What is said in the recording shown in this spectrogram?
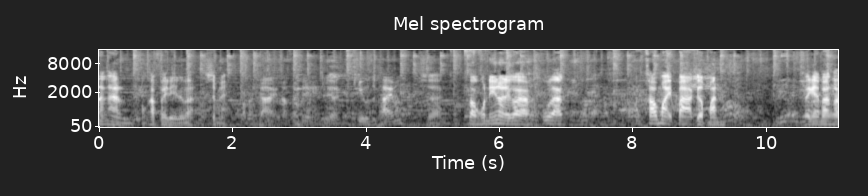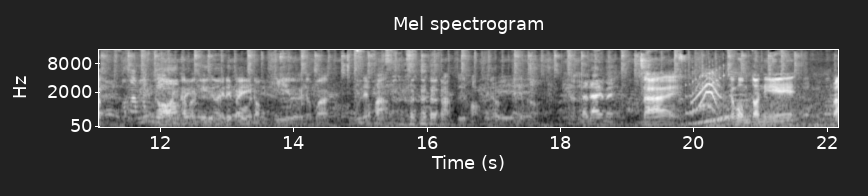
นั่งอ่านของขับไฟเดย์หรือเปล่าใช่ไหมใช่ครับไปเดย์เหลือคิวสุดท้ายมั้งใช่สองคนนี้หน่อยดีกว่าคู่รักข้าวใหม่ปลาเกือบมัน เป็นไงบ้างครับ นอนครับก็คือไม่ได้ไปดองกี้เลยแต่ว่าได้ฝากได้ฝากซื้อของไปแล้วไปเรียบร้อยแล้วได้ไหมได้ครับผมตอนนี้เรา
